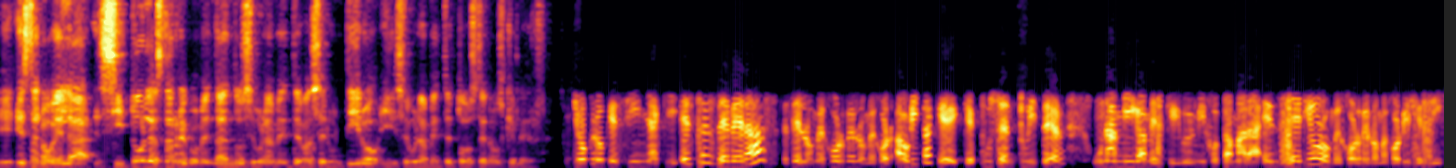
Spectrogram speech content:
eh, esta novela, si tú la estás recomendando, seguramente va a ser un tiro y seguramente todos tenemos que leerla. Yo creo que sí, Iñaki. Esta es de veras de lo mejor de lo mejor. Ahorita que, que puse en Twitter, una amiga me escribió y me dijo, Tamara, ¿en serio lo mejor de lo mejor? Y dije, sí,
